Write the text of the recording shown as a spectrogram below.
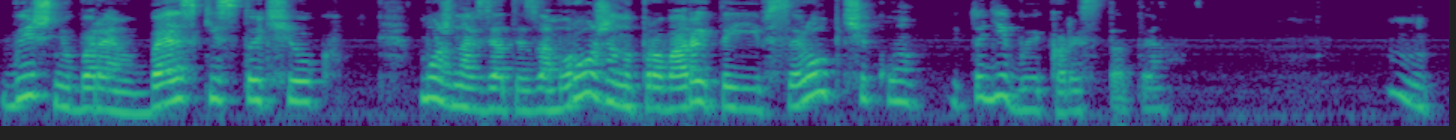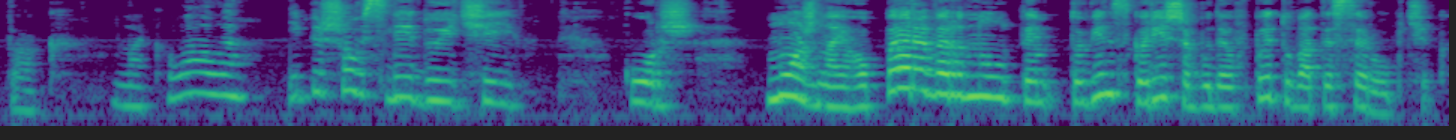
Вишню беремо без кісточок. Можна взяти заморожену, проварити її в сиропчику і тоді використати. М, Так, наклали. І пішов слідуючий корж. Можна його перевернути, то він скоріше буде впитувати сиропчик.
